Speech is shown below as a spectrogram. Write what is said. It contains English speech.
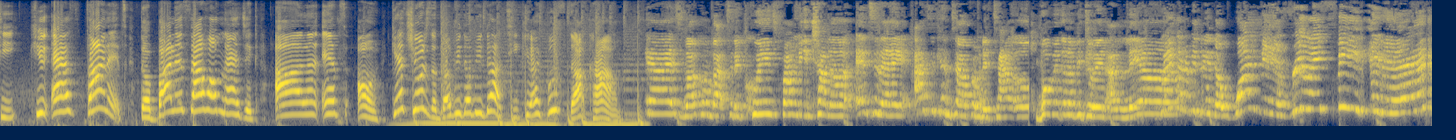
TQF Bonnets, the bonnets that hold magic, all on its own. Get yours at www.tqfbooth.com. guys, welcome back to the Queen's Family channel. And today, as you can tell from the title, what we're gonna be doing at Leon. We're gonna be doing the one minute relay feed in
